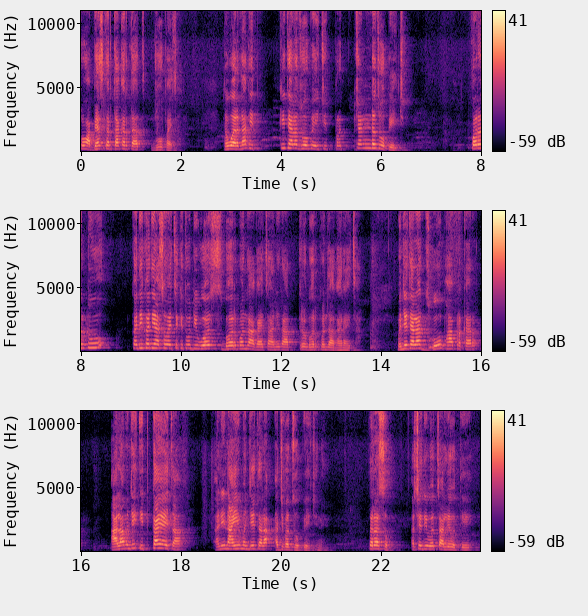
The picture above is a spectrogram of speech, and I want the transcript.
तो अभ्यास करता करताच झोपायचा तर वर्गात इतकी त्याला झोप यायची प्रचंड झोप यायची. परंतु कधी कधी असं व्हायचं की तो दिवसभर पण जागायचा आणि रात्रभर पण जागा राहायचा. म्हणजे त्याला झोप हा प्रकार आला म्हणजे इतका यायचा आणि नाही म्हणजे त्याला अजिबात झोप यायची नाही. तर असं असे दिवस चालले होते.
